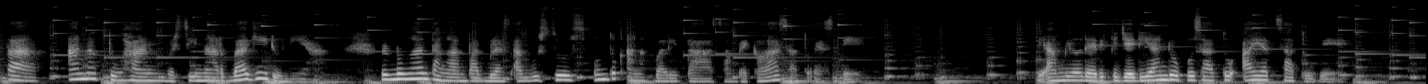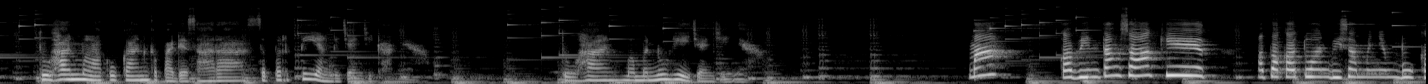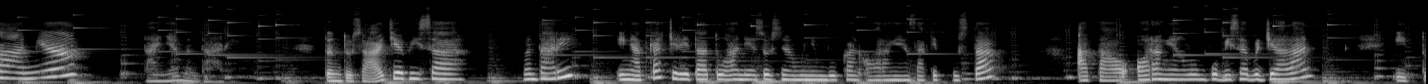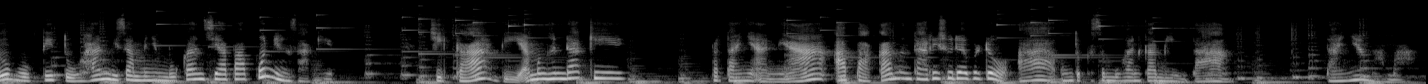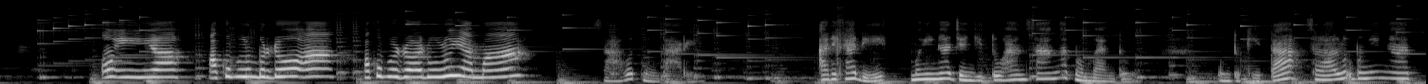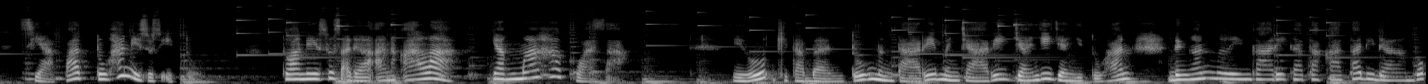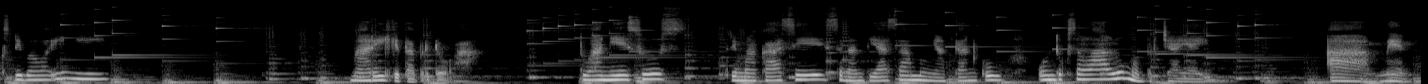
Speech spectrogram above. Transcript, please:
Alkitab, anak Tuhan bersinar bagi dunia. Renungan tanggal 14 Agustus untuk anak balita sampai kelas 1 SD. Diambil dari kejadian 21 ayat 1b. Tuhan melakukan kepada Sarah seperti yang dijanjikannya. Tuhan memenuhi janjinya. Ma, Kak Bintang sakit. Apakah Tuhan bisa menyembuhkannya? Tanya Mentari. Tentu saja bisa. Mentari, ingatkah cerita Tuhan Yesus yang menyembuhkan orang yang sakit kusta? Atau orang yang lumpuh bisa berjalan? Itu bukti Tuhan bisa menyembuhkan siapa pun yang sakit. Jika dia menghendaki. Pertanyaannya, apakah Mentari sudah berdoa untuk kesembuhan Kak Bintang? Tanya Mama. Oh iya, aku belum berdoa. Aku berdoa dulu ya, Ma. Sahut Mentari. Adik-adik, mengingat janji Tuhan sangat membantu. Untuk kita selalu mengingat siapa Tuhan Yesus itu. Tuhan Yesus adalah anak Allah yang maha kuasa. Yuk kita bantu mentari mencari janji-janji Tuhan dengan melingkari kata-kata di dalam box di bawah ini. Mari kita berdoa. Tuhan Yesus, terima kasih senantiasa mengingatkanku untuk selalu mempercayaimu. Amin.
